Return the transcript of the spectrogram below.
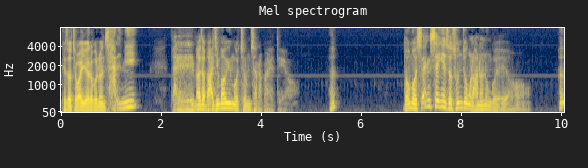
그래서 저와 여러분은 삶이 날마다 마지막인 것처럼 살아가야 돼요. 어? 너무 쌩쌩해서 순종을 안 하는 거예요. 어?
